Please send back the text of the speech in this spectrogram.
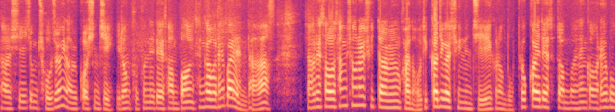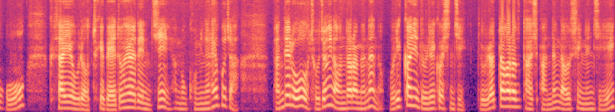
다시 좀 조정이 나올 것인지 이런 부분에 대해서 한번 생각을 해봐야 된다. 자, 그래서 상승을 할 수 있다면 과연 어디까지 갈 수 있는지 그런 목표가에 대해서도 한번 생각을 해보고 그 사이에 우리 어떻게 매도해야 되는지 한번 고민을 해보자. 반대로 조정이 나온다라면은 어디까지 눌릴 것인지 눌렸다가라도 다시 반등 나올 수 있는지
